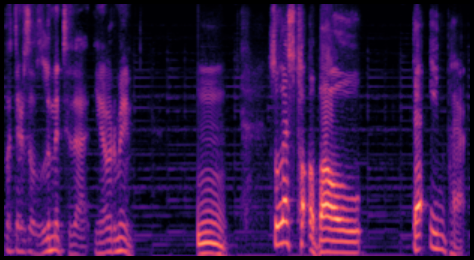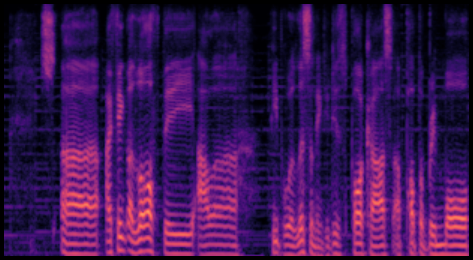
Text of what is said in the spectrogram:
but there's a limit to that. You know what I mean? Mm. So let's talk about that impact. Uh, I think a lot of the our people who are listening to this podcast are probably more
